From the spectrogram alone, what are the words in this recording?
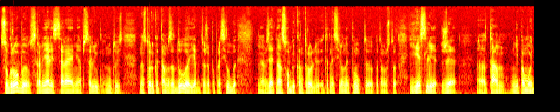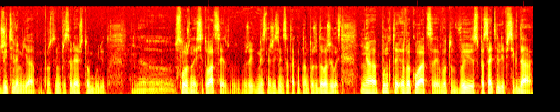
сугробы сравнялись с сараями абсолютно. Ну, то есть настолько там задуло, я бы тоже попросил бы взять на особый контроль этот населенный пункт, потому что если же Э, там не помочь жителям, я просто не представляю, что будет. Э, сложная ситуация, местная жительница так вот нам тоже доложилась. Э, пункты эвакуации. Вот вы, спасатели, всегда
